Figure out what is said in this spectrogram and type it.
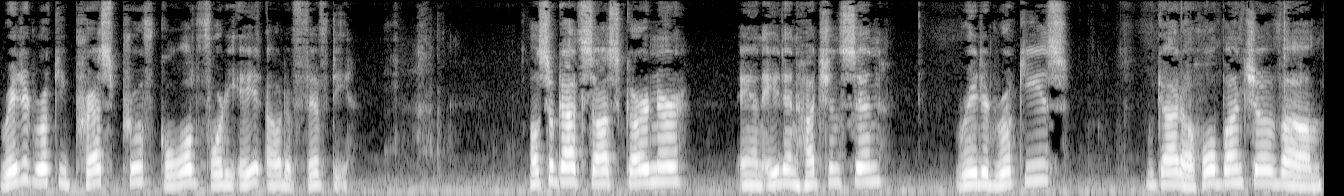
rated rookie press proof gold, 48 out of 50. Also got Sauce Gardner and Aidan Hutchinson, rated rookies. We got a whole bunch of um,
